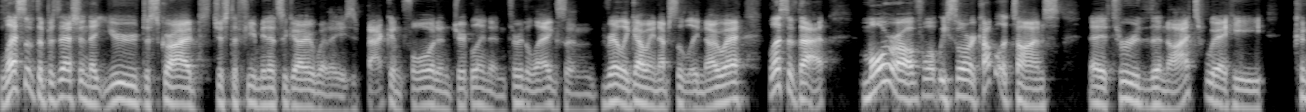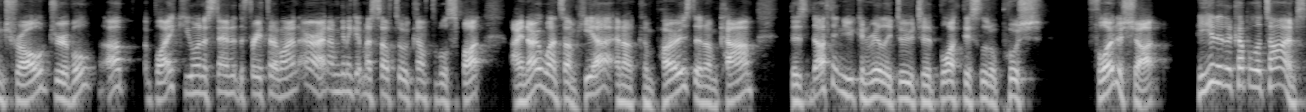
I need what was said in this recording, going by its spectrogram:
less of the possession that you described just a few minutes ago, whether he's back and forward and dribbling and through the legs and really going absolutely nowhere. Less of that, more of what we saw a couple of times uh, through the night where he control, dribble. Up, oh, Blake, you want to stand at the free throw line? All right, I'm going to get myself to a comfortable spot. I know once I'm here and I'm composed and I'm calm, there's nothing you can really do to block this little push floater shot. He hit it a couple of times.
